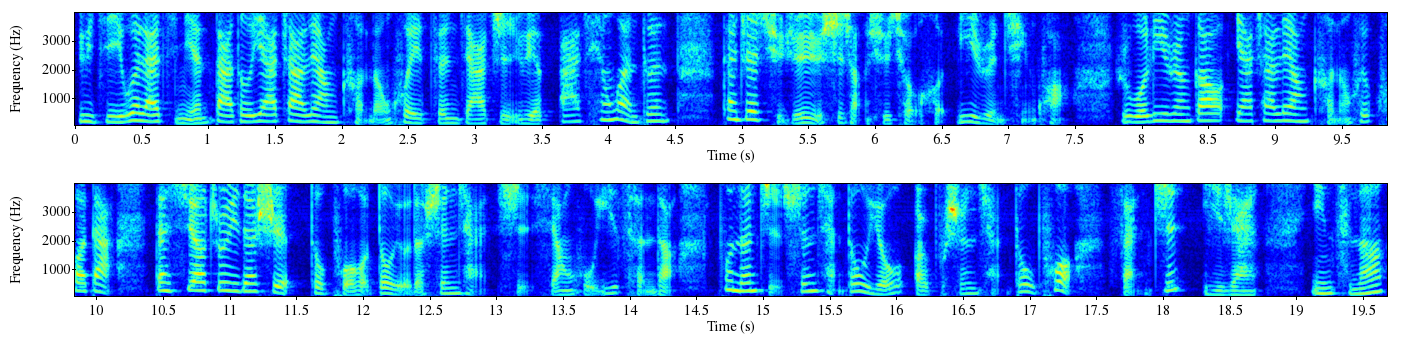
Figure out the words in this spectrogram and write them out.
预计未来几年大豆压榨量可能会增加至约八千万吨，但这取决于市场需求和利润情况。如果利润高，压榨量可能会扩大。但需要注意的是，豆粕和豆油的生产是相互依存的，不能只生产豆油而不生产豆粕，反之亦然。因此呢，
